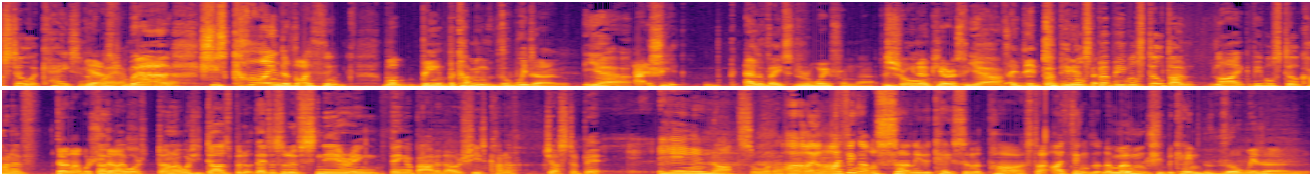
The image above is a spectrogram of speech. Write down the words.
still the case in Yes. a way. I mean, well, yeah. she's kind of, I think, well, being becoming the widow. Yeah. Actually elevated her away from that. Sure. You know, curiously. Yeah. It, it but people, a but people still don't like. People still kind of don't like what she don't does. like what don't like what she does. But there's a sort of sneering thing about it. Oh, she's kind of just a bit mm. nuts or whatever. I, don't know. I, I think that was certainly the case in the past. I, I think that the moment she became the widow,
